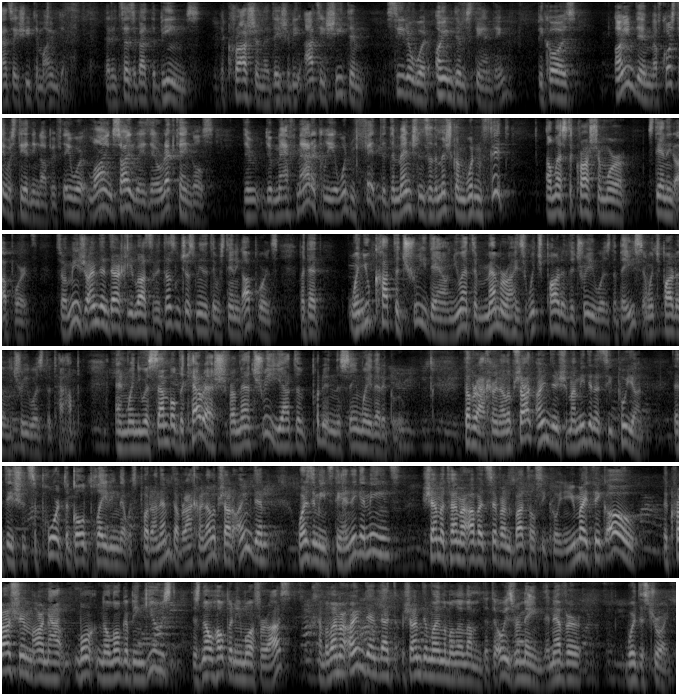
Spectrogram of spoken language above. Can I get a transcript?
That it says about the beams, the krashim, that they should be ati shitim, cedar wood oimdim standing, because of course, they were standing up. If they were lying sideways, they were rectangles. They're, they're mathematically, it wouldn't fit. The dimensions of the Mishkan wouldn't fit unless the krashim were standing upwards. So it means it doesn't just mean that they were standing upwards, but that when you cut the tree down, you had to memorize which part of the tree was the base and which part of the tree was the top. And when you assembled the keresh from that tree, you had to put it in the same way that it grew. That they should support the gold plating that was put on them. What does it mean standing? It means you might think, oh, the krashim are not no longer being used. There's no hope anymore for us. That they always remain. They never were destroyed.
